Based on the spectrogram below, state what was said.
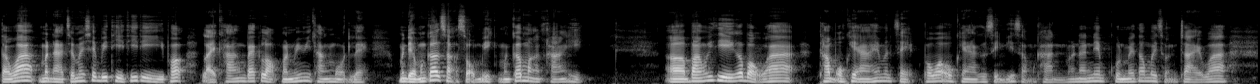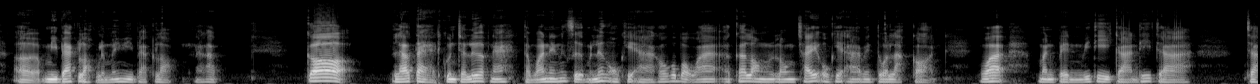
แต่ว่ามันอาจจะไม่ใช่วิธีที่ดี เพราะหลายครั้ง backlog มันไม่มีทางหมดเลย มันเดี๋ยวมันก็สะสมอีกมันก็มาค้างอีกบางวิธีก็บอกว่าทำ OKR ให้มันเสร็จ เพราะว่า OKR คือสิ่งที่สำคัญ เพราะนั้นเนี่ยคุณไม่ต้องไปสนใจว่ามี backlog หรือไม่มี backlog นะครับ ก็ แล้วแต่คุณจะเลือกนะ แต่ว่าในหนังสือมันเรื่อง OKR เขาก็บอกว่าก็ลองลองใช้ OKR เป็นตัวหลักก่อน ว่ามันเป็นวิธีการที่จะจะ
